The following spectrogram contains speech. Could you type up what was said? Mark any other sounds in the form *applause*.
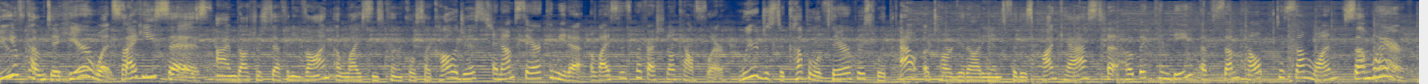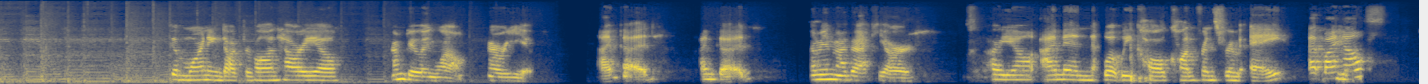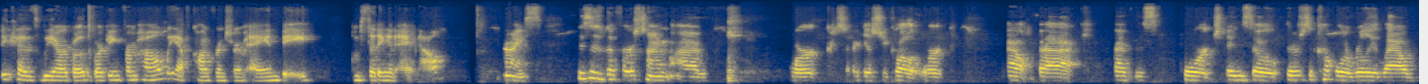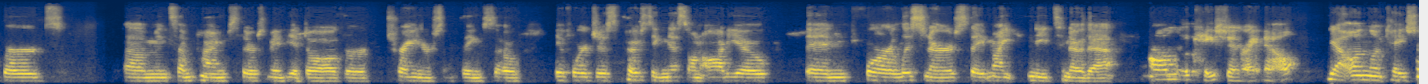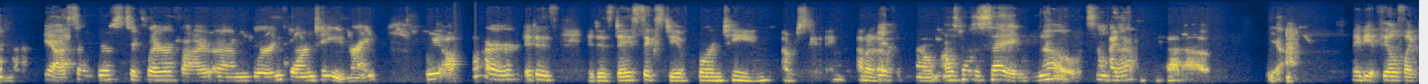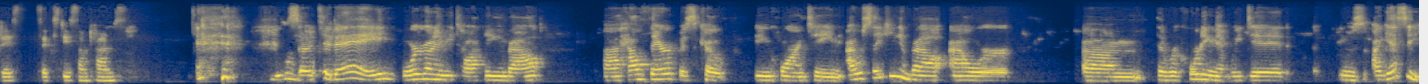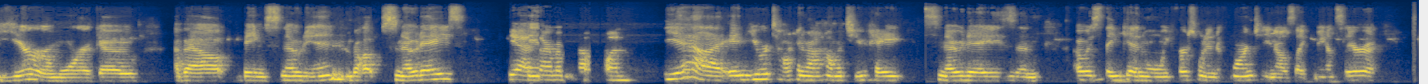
You've come to hear what Psyche says. I'm Dr. Stephanie Vaughn, a licensed clinical psychologist. And I'm Sarah Kamita, a licensed professional counselor. We're just a couple of therapists without a target audience for this podcast, but hope it can be of some help to someone somewhere. Good morning, Dr. Vaughn. How are you? I'm doing well. How are you? I'm good. I'm good. I'm in my backyard. Are you? I'm in what we call conference room A at my house because we are both working from home. We have conference room A and B. I'm sitting in A now. Nice. This is the first time I've worked, I guess you call it work, out back. I have this porch, and so there's a couple of really loud birds, um, and sometimes there's maybe a dog or train or something. So if we're just posting this on audio, then for our listeners, they might need to know that. On location right now. Yeah, on location. Yeah, so just to clarify, um, we're in quarantine, right? We are. It is. It is day sixty of quarantine. I'm just kidding. I don't know. Yeah, no, I was about to say no. It's not I that. that up. Yeah. Maybe it feels like day sixty sometimes. *laughs* so today we're going to be talking about uh, how therapists cope in quarantine. I was thinking about our um, the recording that we did. It was, I guess, a year or more ago about being snowed in, about snow days. Yes, and, I remember that one. Yeah, and you were talking about how much you hate snow days. And I was thinking when we first went into quarantine, I was like, man, Sarah,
